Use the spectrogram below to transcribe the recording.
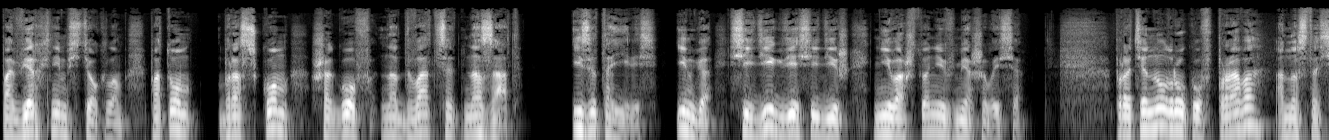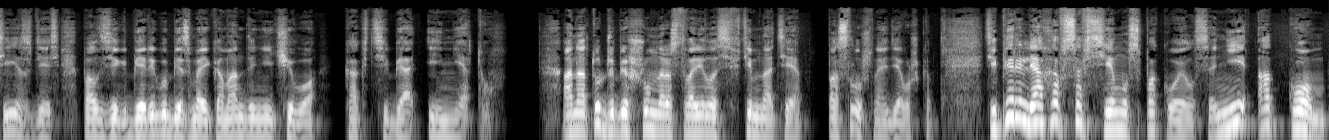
по верхним стеклам, потом броском шагов на двадцать назад. И затаились. Инга, сиди, где сидишь, ни во что не вмешивайся. Протянул руку вправо. Анастасия здесь. Ползи к берегу, без моей команды ничего. Как тебя и нету. Она тут же бесшумно растворилась в темноте. послушная девушка. Теперь Ляхов совсем успокоился. Ни о ком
